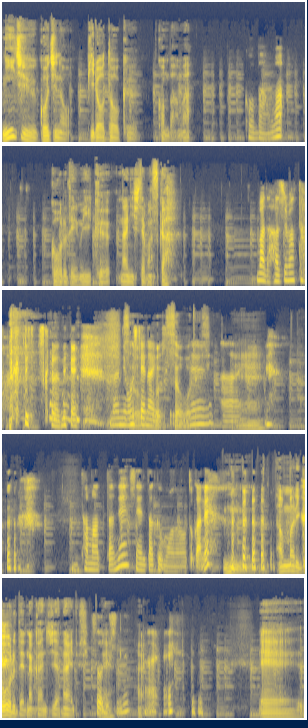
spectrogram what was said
25時のピロートーク、こんばんは。こんばんは。ゴールデンウィーク、何してますか？まだ始まったばかりですからね。何もしてないですけどそうですねよ。はい。ね。溜まったね、洗濯物とかね。うん、あんまりゴールデンな感じじゃないですよね。そうですね。はいはい。えー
